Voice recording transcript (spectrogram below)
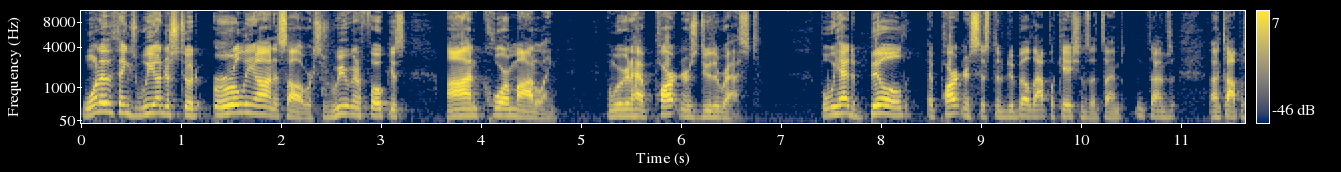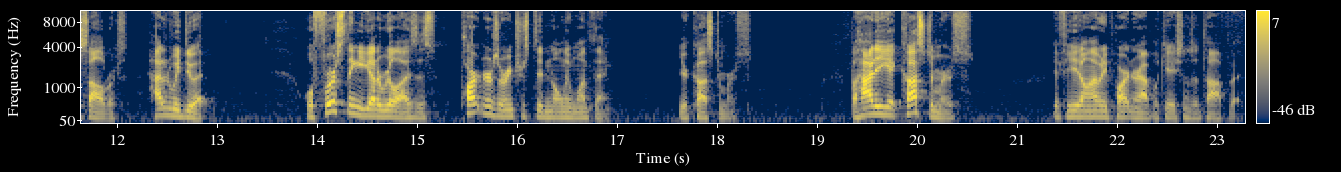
One of the things we understood early on at SolidWorks is we were going to focus on core modeling, and we're going to have partners do the rest. But we had to build a partner system to build applications on, times, times on top of SolidWorks. How did we do it? Well, first thing you got to realize is partners are interested in only one thing your customers. But how do you get customers if you don't have any partner applications on top of it?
